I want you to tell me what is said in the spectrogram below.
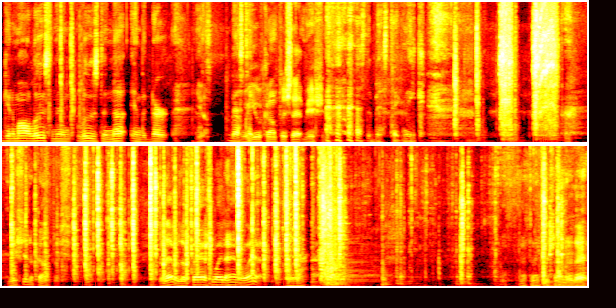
get them all loose and then lose the nut in the dirt. That's the best. Will tech- you accomplish that mission? That's the best technique. mission accomplished. But that was a fast way to handle that. Yeah. I think it's under that.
